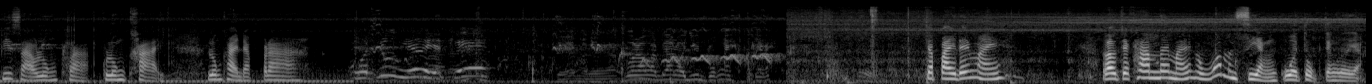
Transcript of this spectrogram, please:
พี่สาวลงขลาลงข่าย ลงข่ายดักปลาหมดยุ่งเลยอะเจ๊เรากันเดี๋ยวเรายืนตรงไหนจะไปได้ไหม เราจะข้ามได้ไหมหนูว่ามันเสี่ยงกลัวตกจังเลยอะ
